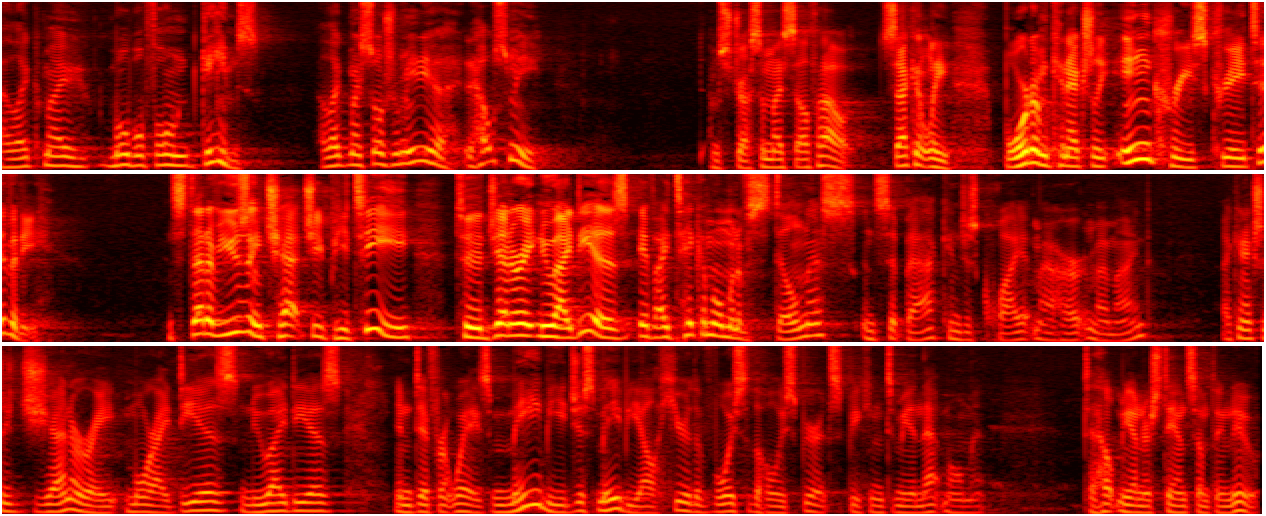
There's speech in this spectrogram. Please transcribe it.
I like my mobile phone games. I like my social media. It helps me. I'm stressing myself out. Secondly, boredom can actually increase creativity. Instead of using ChatGPT to generate new ideas, if I take a moment of stillness and sit back and just quiet my heart and my mind, I can actually generate more ideas, new ideas in different ways. Maybe, just maybe, I'll hear the voice of the Holy Spirit speaking to me in that moment to help me understand something new.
